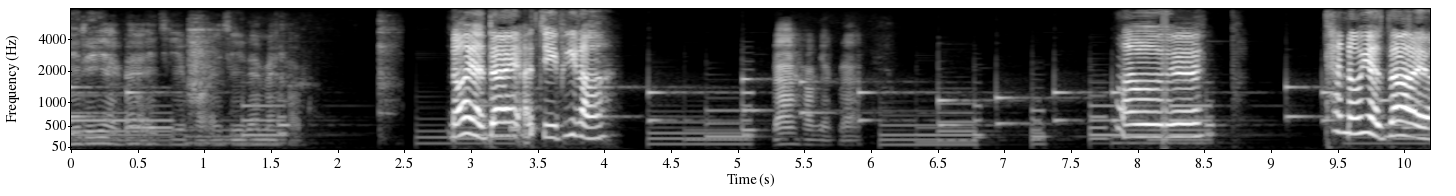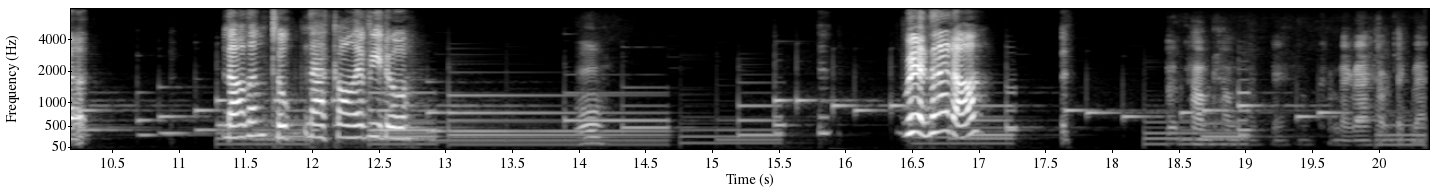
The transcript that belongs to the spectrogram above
พี่ที่อยากได้ไอจีขอไอจีได้ไหมครับ น้องอยากได้อาจีพี่เหรอ ได้ครับอยากได้เออถ้าน้องอยากได้อะน้องต้องทุบหน้ากล้องให้พี่ดู โอ้ไม่อยากได้เหรอ ทำทำครับได้ครับ อยากได้ครับอยากได้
